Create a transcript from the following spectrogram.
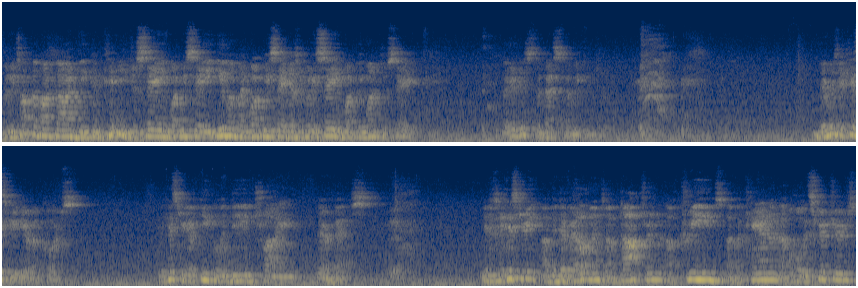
When we talk about God, we continue to say what we say, even when what we say doesn't really say what we want to say. But it is the best that we can do. There is a history here, of course. The history of people indeed trying their best. It is a history of the development of doctrine, of creeds, of the canon, of the Holy Scriptures,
